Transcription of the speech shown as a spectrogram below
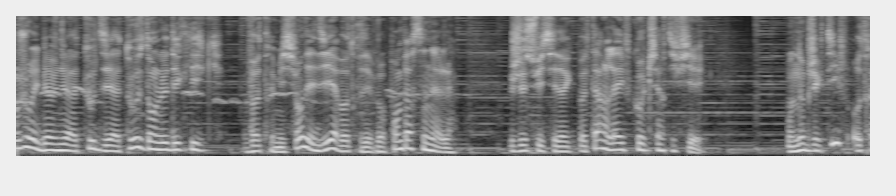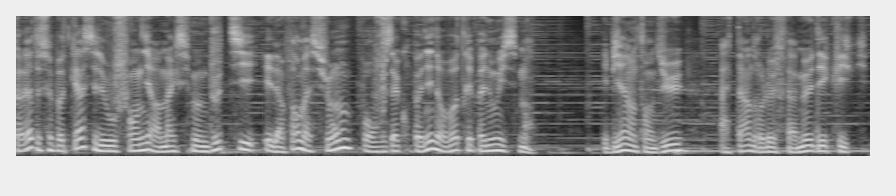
Bonjour et bienvenue à toutes et à tous dans Le Déclic, votre émission dédiée à votre développement personnel. Je suis Cédric Potard, life coach certifié. Mon objectif au travers de ce podcast est de vous fournir un maximum d'outils et d'informations pour vous accompagner dans votre épanouissement. Et bien entendu, atteindre le fameux déclic.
